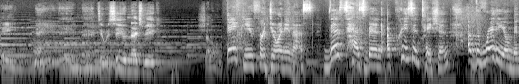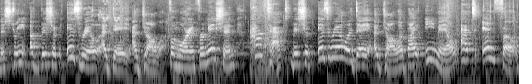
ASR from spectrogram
Amen. Amen. Till we see you next week. Shalom. Thank you for joining us. This has been a presentation of the radio ministry of Bishop Israel Ade Ajala. For more information, contact Bishop Israel Ade Ajala by email at info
